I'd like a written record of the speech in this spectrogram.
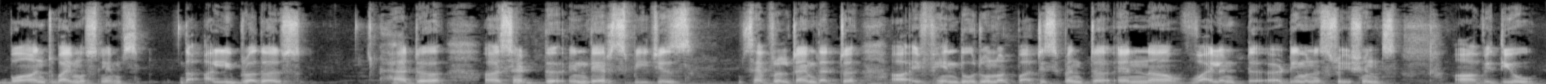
burnt by Muslims. The Ali brothers had uh, uh, said in their speeches several times that uh, if Hindu do not participate in violent demonstrations with you,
